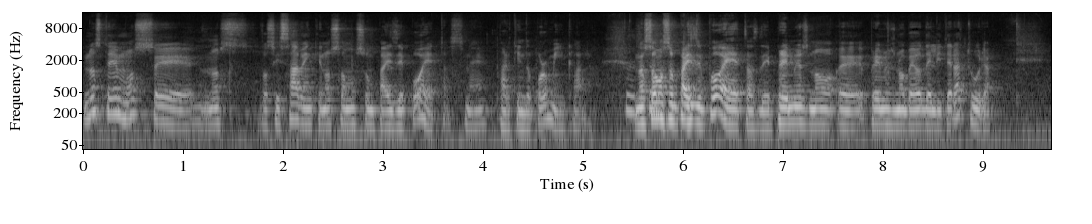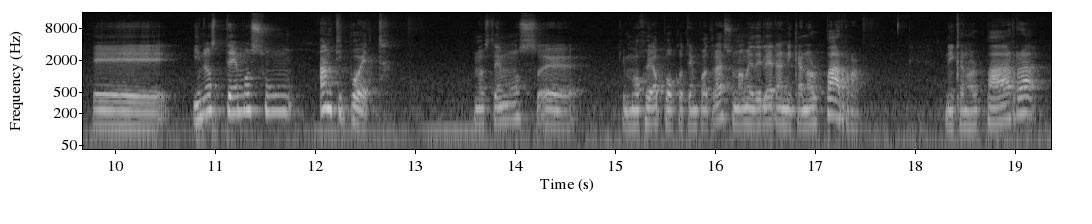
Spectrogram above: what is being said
Nós temos, eh, nós, vocês sabem que nós somos um país de poetas, né? Partindo por mim, claro. Nós somos um país de poetas, de prêmios, no, eh, prêmios Nobel de literatura. Eh, e nós temos um antipoeta. Nós temos, eh, que morreu há pouco tempo atrás, o nome dele era Nicanor Parra. Nicanor Parra,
